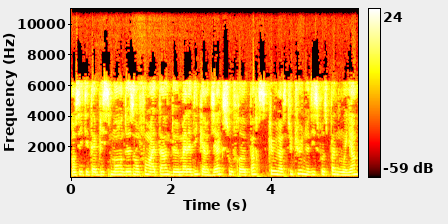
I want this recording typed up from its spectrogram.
Dans cet établissement, deux enfants atteints de maladies cardiaques souffrent parce que l'Institut ne dispose pas de moyens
